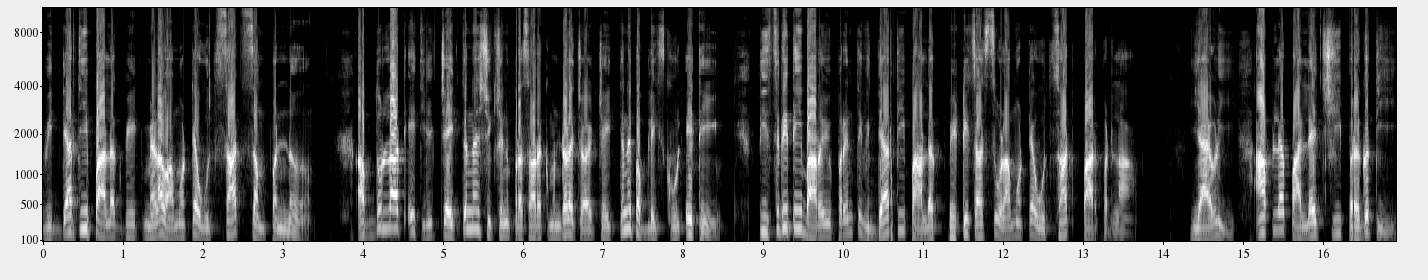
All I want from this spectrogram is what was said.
विद्यार्थी पालक भेट मेळावा मोठ्या उत्साहात संपन्न. अब्दुल्लाट येथील चैतन्य शिक्षण प्रसारक मंडळाच्या चैतन्य पब्लिक स्कूल येथे तिसरी ते बारावीपर्यंत विद्यार्थी पालक भेटीचा सोहळा मोठ्या उत्साहात पार पडला. यावेळी आपल्या पाल्याची प्रगती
